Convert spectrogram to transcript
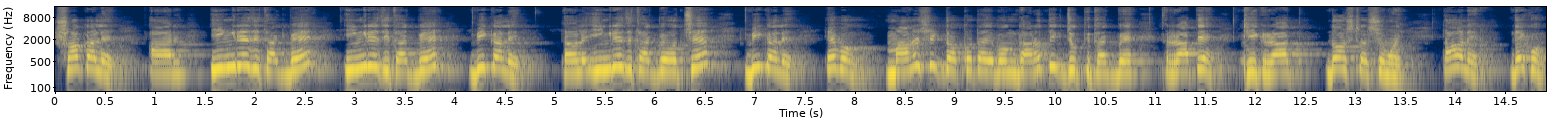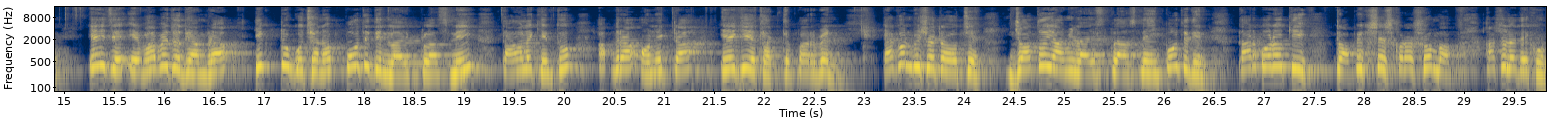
সকালে আর ইংরেজি থাকবে ইংরেজি থাকবে বিকালে। তাহলে ইংরেজি থাকবে হচ্ছে বিকালে এবং মানসিক দক্ষতা এবং গাণিতিক যুক্তি থাকবে রাতে, ঠিক রাত দশটার সময়। তাহলে দেখুন, এই যে এভাবে যদি আমরা একটু গোছানো প্রতিদিন লাইভ ক্লাস নেই, তাহলে কিন্তু আপনারা অনেকটা এগিয়ে থাকতে পারবেন। এখন বিষয়টা হচ্ছে, যতই আমি লাইভ ক্লাস নেই প্রতিদিন, তারপরেও কি টপিক শেষ করা সম্ভব? আসলে দেখুন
